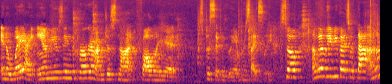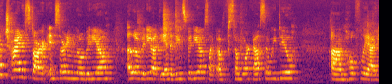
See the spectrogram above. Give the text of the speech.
in a way I am using the program, I'm just not following it specifically and precisely. So I'm going to leave you guys with that. I'm going to try to start inserting a little video, a little video at the end of these videos, like of some workouts that we do. Um, hopefully I,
